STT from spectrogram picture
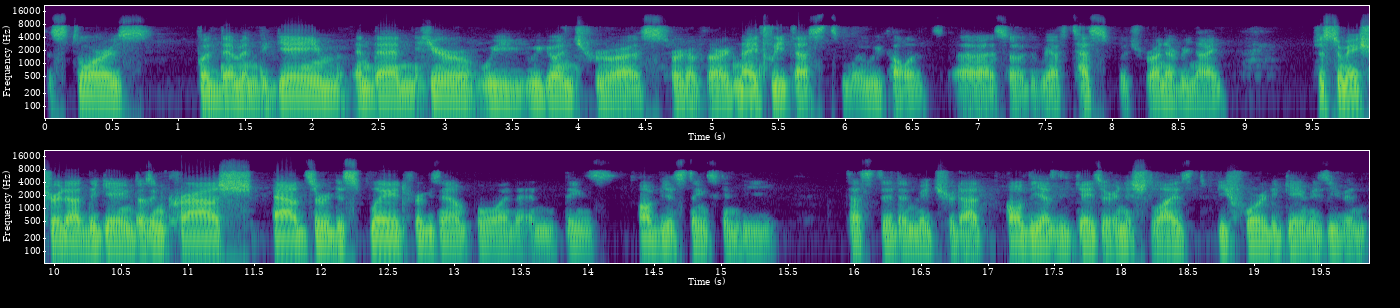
the stores, put them in the game, and then here we, we go in through a sort of our nightly test, what we call it. Uh, so we have tests which run every night just to make sure that the game doesn't crash, ads are displayed, for example, and, and things, obvious things can be tested and make sure that all the SDKs are initialized before the game is even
